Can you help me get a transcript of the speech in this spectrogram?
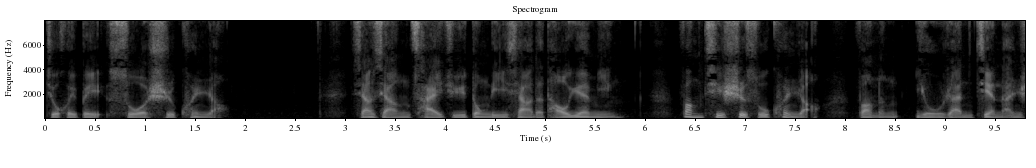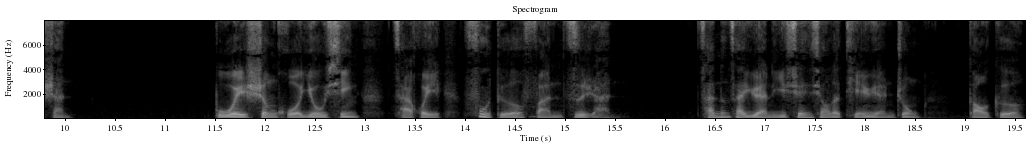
就会被琐事困扰。想想采菊东篱下的陶渊明，放弃世俗困扰，方能悠然见南山。不为生活忧心，才会复得返自然，才能在远离喧嚣的田园中，高歌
